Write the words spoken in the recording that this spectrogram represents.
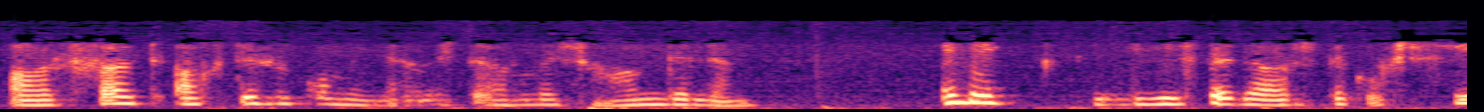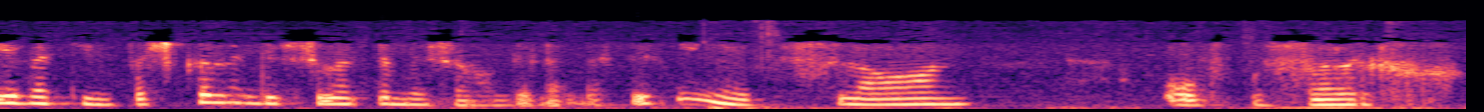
haar fout agtergekom en nou is daar mishandeling. En ek lees dat daar 'n stuk of 17 verskillende soorte mishandeling is. Dis nie net slaan of wurg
